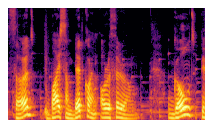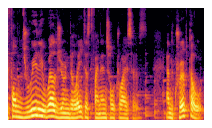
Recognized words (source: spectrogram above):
Third, buy some Bitcoin or Ethereum. Gold performed really well during the latest financial crisis, and crypto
